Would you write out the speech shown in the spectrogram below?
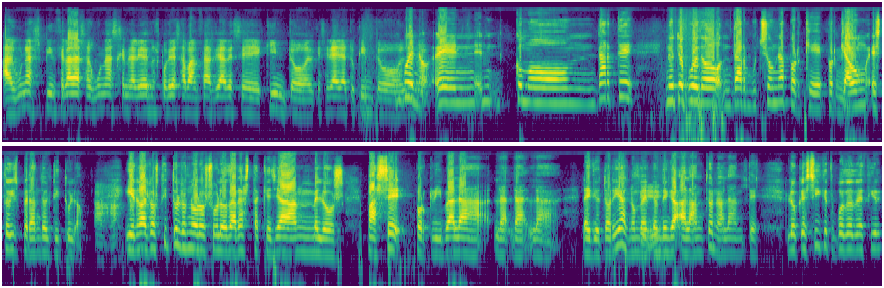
¿Algunas pinceladas, algunas generalidades nos podrías avanzar ya de ese quinto, el que sería ya tu quinto bueno, como darte... No te puedo dar mucho una porque, porque mm. aún estoy esperando el título. Y además los títulos no los suelo dar hasta que ya me los pasé porque iba la, la, la la editorial, no me diga adelante o no adelante. Lo que sí que te puedo decir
